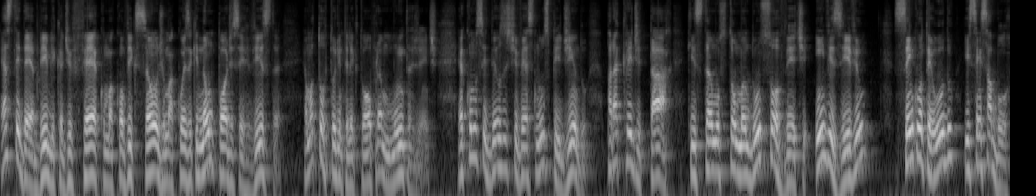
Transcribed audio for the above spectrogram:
Esta ideia bíblica de fé como a convicção de uma coisa que não pode ser vista é uma tortura intelectual para muita gente. É como se Deus estivesse nos pedindo para acreditar que estamos tomando um sorvete invisível, sem conteúdo e sem sabor.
